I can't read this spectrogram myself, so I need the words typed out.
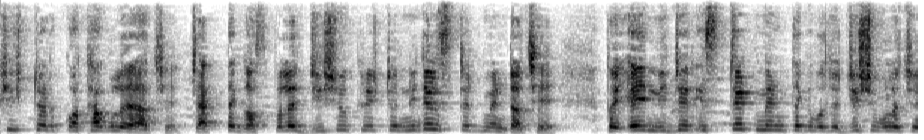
খ্রিস্টের কথাগুলো আছে। চারটে গসপেলে যিশু খ্রিস্টের নিজের স্টেটমেন্ট আছে। তো এই নিজের স্টেটমেন্ট থেকে বলছে, যিশু বলেছে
